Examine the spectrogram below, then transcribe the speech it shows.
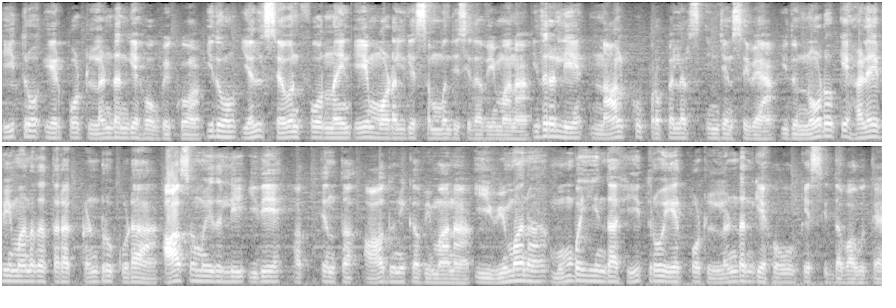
ಹೀತ್ರೋ ಏರ್ಪೋರ್ಟ್ ಲಂಡನ್ಗೆ ಹೋಗಬೇಕು. ಇದು L seven four nine A ಮಾಡೆಲ್ಗೆ ಸಂಬಂಧಿಸಿದ ವಿಮಾನ. ಇದರಲ್ಲಿ ನಾಲ್ಕು ಪ್ರೊಪೆಲ್ಲರ್ಸ್ ಇಂಜಿನ್ಸ್ ಇವೆ. ಇದು ನೋಡೋಕೆ ಹಳೆ ವಿಮಾನದ ತರ ಕಂಡ್ರೂ ಕೂಡ ಆ ಸಮಯದಲ್ಲಿ ಇದೇ ಅತ್ಯಂತ ಆಧುನಿಕ ವಿಮಾನ. ಈ ವಿಮಾನ ಮುಂಬಯಿಯಿಂದ ಹೀತ್ರೋ ಏರ್ಪೋರ್ಟ್ ಲಂಡನ್ಗೆ ಹೋಗೋಕೆ ಸಿದ್ಧವಾಗುತ್ತೆ.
